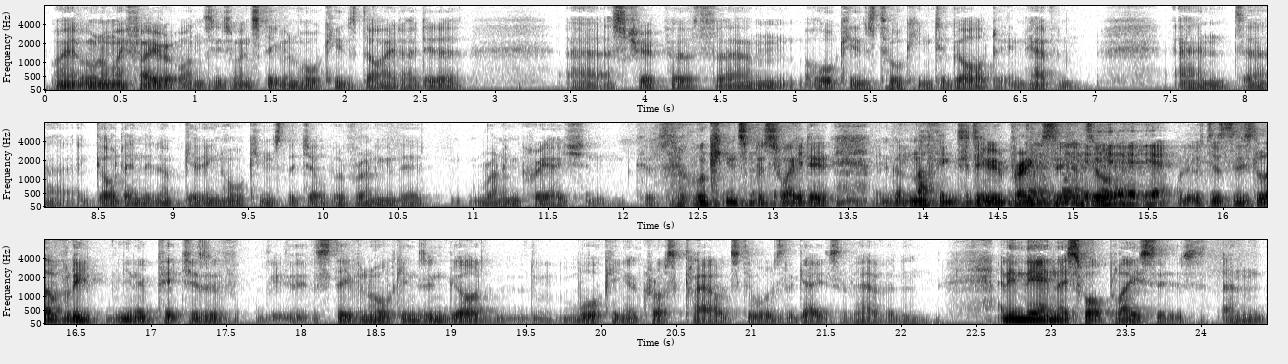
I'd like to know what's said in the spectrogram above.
One of my favourite ones is when Stephen Hawkins died. I did a uh, a strip of um, Hawkins talking to God in heaven, and uh, God ended up giving Hawkins the job of running the running creation because Hawkins persuaded it got nothing to do with Brexit at all. Yeah, yeah. But it was just this lovely, you know, pictures of Stephen Hawkins and God walking across clouds towards the gates of heaven, and, and in the end they swap places, and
